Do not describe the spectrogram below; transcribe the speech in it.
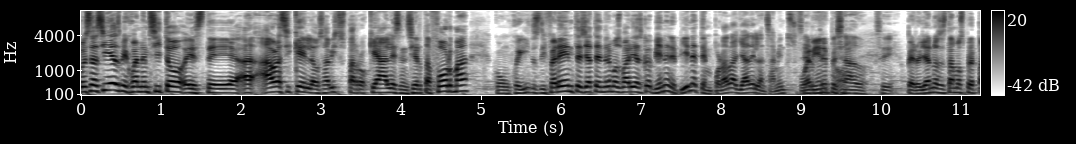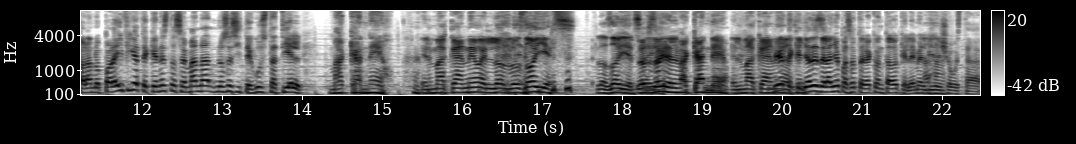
Pues así es, mi Juanemcito. Este, a- ahora sí que los avisos parroquiales, en cierta forma, con jueguitos diferentes. Ya tendremos varias cosas. Viene, viene temporada ya de lanzamientos Se fuertes. viene ¿no? pesado, sí. Pero ya nos estamos preparando para ahí. Fíjate que en esta semana, no sé si te gusta a ti el macaneo. El macaneo, el- los Dodgers. Los Dodgers. Los doy el macaneo. El macaneo. Fíjate que sí. yo desde el año pasado te había contado que el MLB The Ajá. Show está,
